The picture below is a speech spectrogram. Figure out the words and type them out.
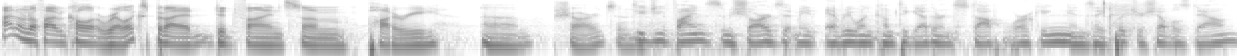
I don't know if I would call it relics, but I did find some pottery um, shards, and Did you find some shards that made everyone come together and stop working and say, "Put your shovels down"?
